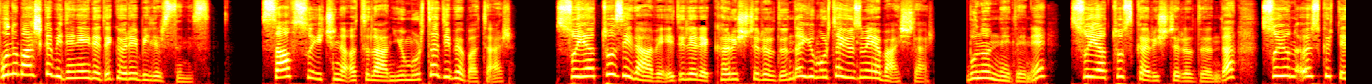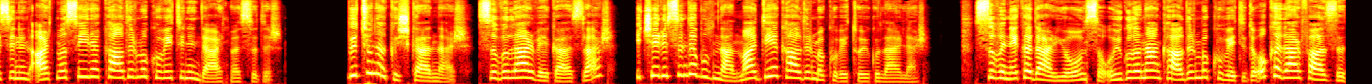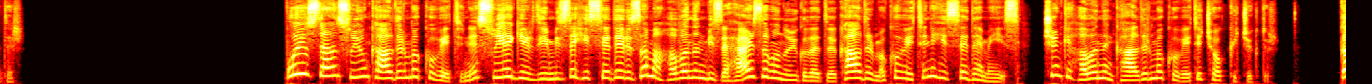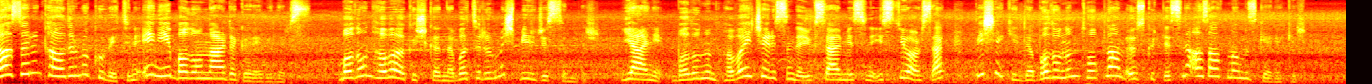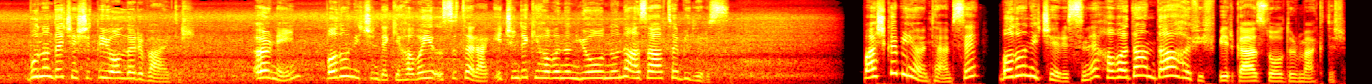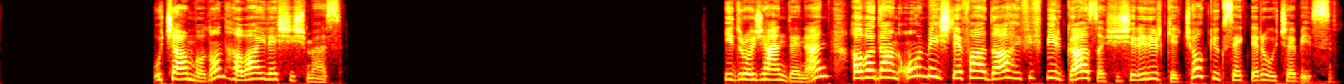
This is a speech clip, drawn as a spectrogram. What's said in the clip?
Bunu başka bir deneyle de görebilirsiniz. Saf su içine atılan yumurta dibe batar. Suya tuz ilave edilerek karıştırıldığında yumurta yüzmeye başlar. Bunun nedeni suya tuz karıştırıldığında suyun öz kütlesinin artmasıyla kaldırma kuvvetinin de artmasıdır. Bütün akışkanlar, sıvılar ve gazlar içerisinde bulunan maddeye kaldırma kuvveti uygularlar. Sıvı ne kadar yoğunsa uygulanan kaldırma kuvveti de o kadar fazladır. Yüzden suyun kaldırma kuvvetini suya girdiğimizde hissederiz ama havanın bize her zaman uyguladığı kaldırma kuvvetini hissedemeyiz. Çünkü havanın kaldırma kuvveti çok küçüktür. Gazların kaldırma kuvvetini en iyi balonlarda görebiliriz. Balon hava akışkanına batırılmış bir cisimdir. Yani balonun hava içerisinde yükselmesini istiyorsak bir şekilde balonun toplam öz kütlesini azaltmamız gerekir. Bunun da çeşitli yolları vardır. Örneğin balon içindeki havayı ısıtarak içindeki havanın yoğunluğunu azaltabiliriz. Başka bir yöntemse balon içerisine havadan daha hafif bir gaz doldurmaktır. Uçan balon havayla şişmez. Hidrojen denen havadan 15 defa daha hafif bir gazla şişirilir ki çok yükseklere uçabilsin.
